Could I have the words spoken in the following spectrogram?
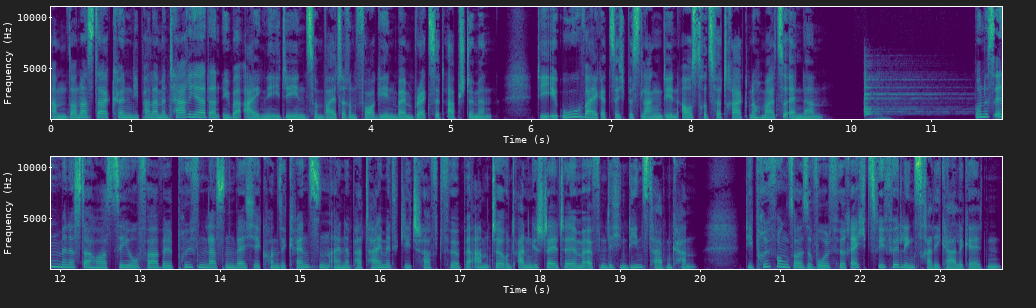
Am Donnerstag können die Parlamentarier dann über eigene Ideen zum weiteren Vorgehen beim Brexit abstimmen. Die EU weigert sich bislang, den Austrittsvertrag nochmal zu ändern. Bundesinnenminister Horst Seehofer will prüfen lassen, welche Konsequenzen eine Parteimitgliedschaft für Beamte und Angestellte im öffentlichen Dienst haben kann. Die Prüfung soll sowohl für Rechts- wie für Linksradikale gelten.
